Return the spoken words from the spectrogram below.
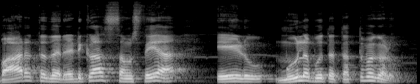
ಭಾರತದ ರೆಡ್ ಕ್ರಾಸ್ ಸಂಸ್ಥೆಯ ಏಳು ಮೂಲಭೂತ ತತ್ವಗಳು.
